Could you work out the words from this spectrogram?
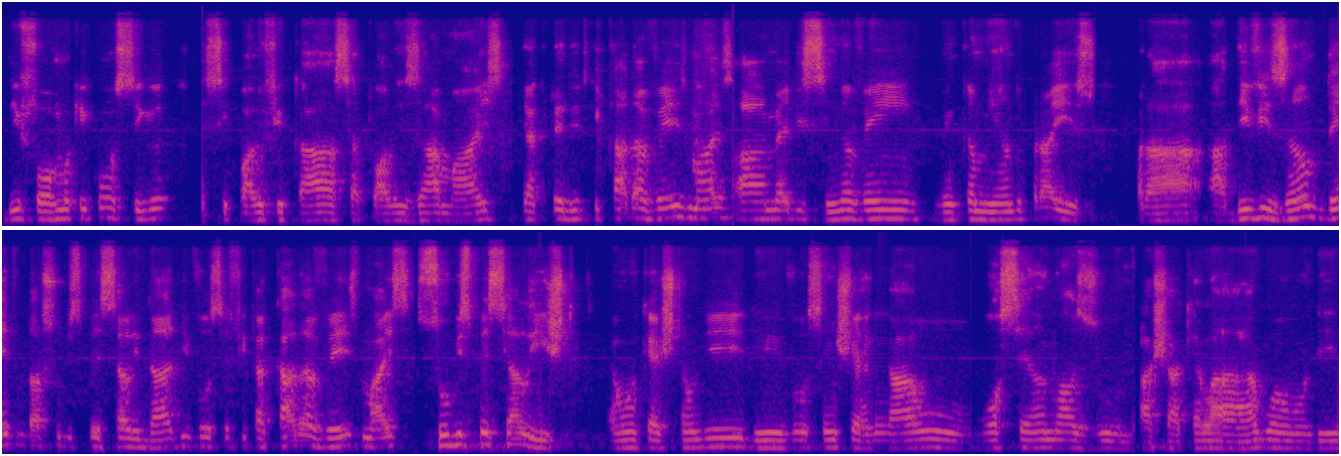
de forma que consiga se qualificar, se atualizar mais. E acredito que cada vez mais a medicina vem, vem caminhando para isso para a divisão dentro da subespecialidade e você fica cada vez mais subespecialista. É uma questão de, de você enxergar o, o, oceano azul, achar aquela água onde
